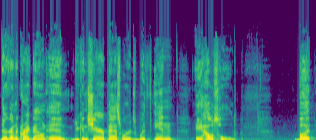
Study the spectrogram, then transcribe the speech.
they're going to crack down and you can share passwords within a household, but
